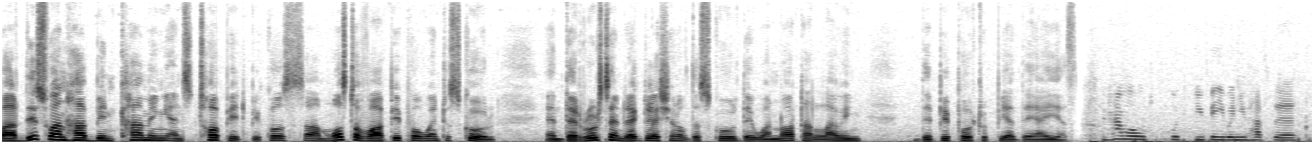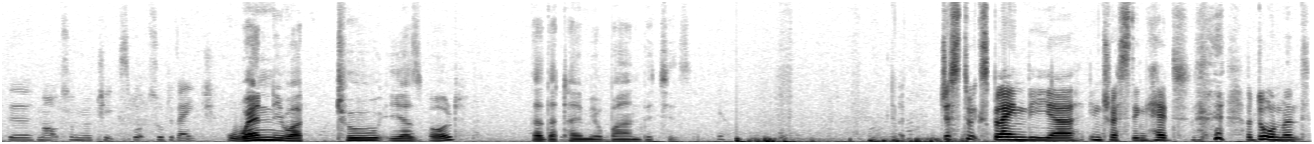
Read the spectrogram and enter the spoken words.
But this one have been coming and stop it because uh, most of our people went to school, and the rules and regulation of the school they were not allowing the people to pierce their ears. And how old would you be when you have the, the marks on your cheeks? What sort of age? When you are two years old, that's the time you burn the cheese. Just to explain the uh, interesting head adornment,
